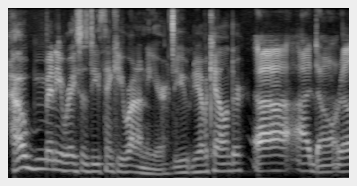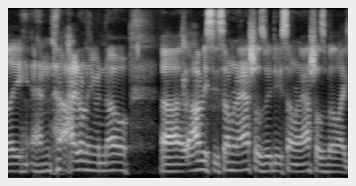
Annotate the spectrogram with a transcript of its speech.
How many races do you think you run in a year? Do you, do you have a calendar? Uh, I don't really, and I don't even know. Uh, obviously, summer nationals we do summer nationals, but like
